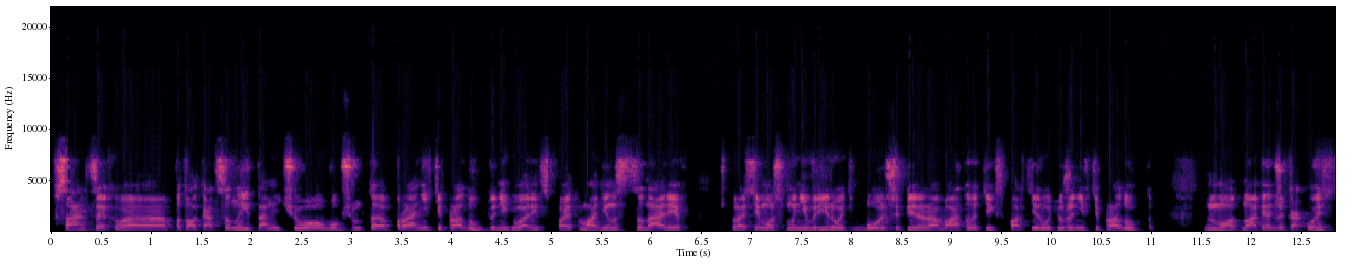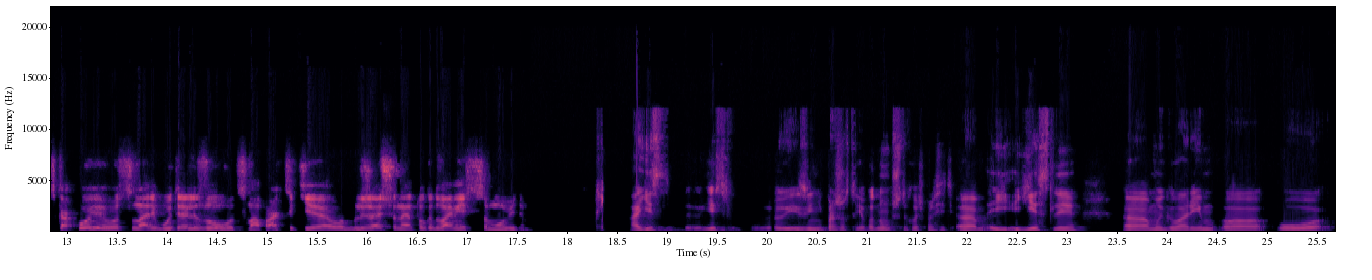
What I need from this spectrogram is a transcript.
в санкциях э, потолка цены там ничего, в общем-то, про нефтепродукты не говорится. Поэтому один из сценариев, что Россия может маневрировать, больше перерабатывать и экспортировать уже нефтепродуктов. Вот. Но опять же, какой, какой сценарий будет реализовываться на практике, вот ближайшие, наверное, только два месяца мы увидим. А есть, есть, извини, пожалуйста, я подумал, что ты хочешь спросить. Э, если э, мы говорим о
